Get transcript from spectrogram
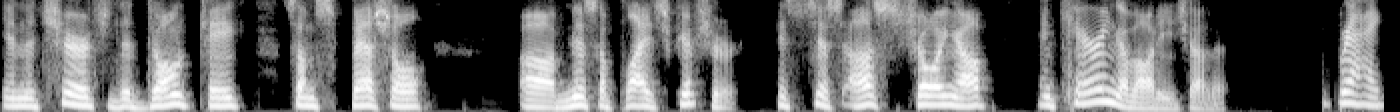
in the church that don't take some special uh, misapplied scripture. It's just us showing up and caring about each other. Right.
